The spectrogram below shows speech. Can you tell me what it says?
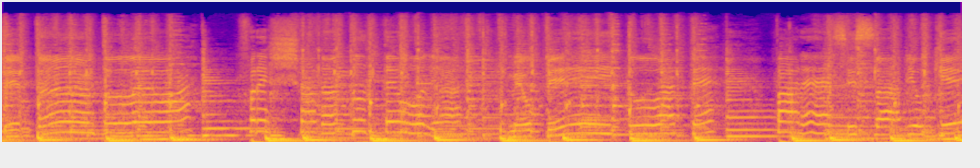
De tanto levar frechada do teu olhar, meu peito até parece, sabe o que?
